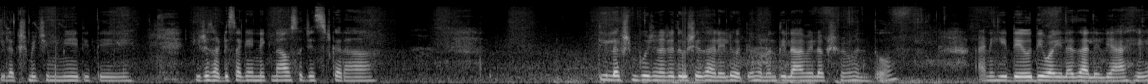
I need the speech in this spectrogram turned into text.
ही लक्ष्मीची मम्मी आहे तिथे. तिच्यासाठी सगळ्यांनी एक नाव सजेस्ट करा. ती लक्ष्मीपूजनाच्या दिवशी झालेली होती म्हणून तिला आम्ही लक्ष्मी म्हणतो. आणि ही देव दिवाळीला झालेली आहे.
